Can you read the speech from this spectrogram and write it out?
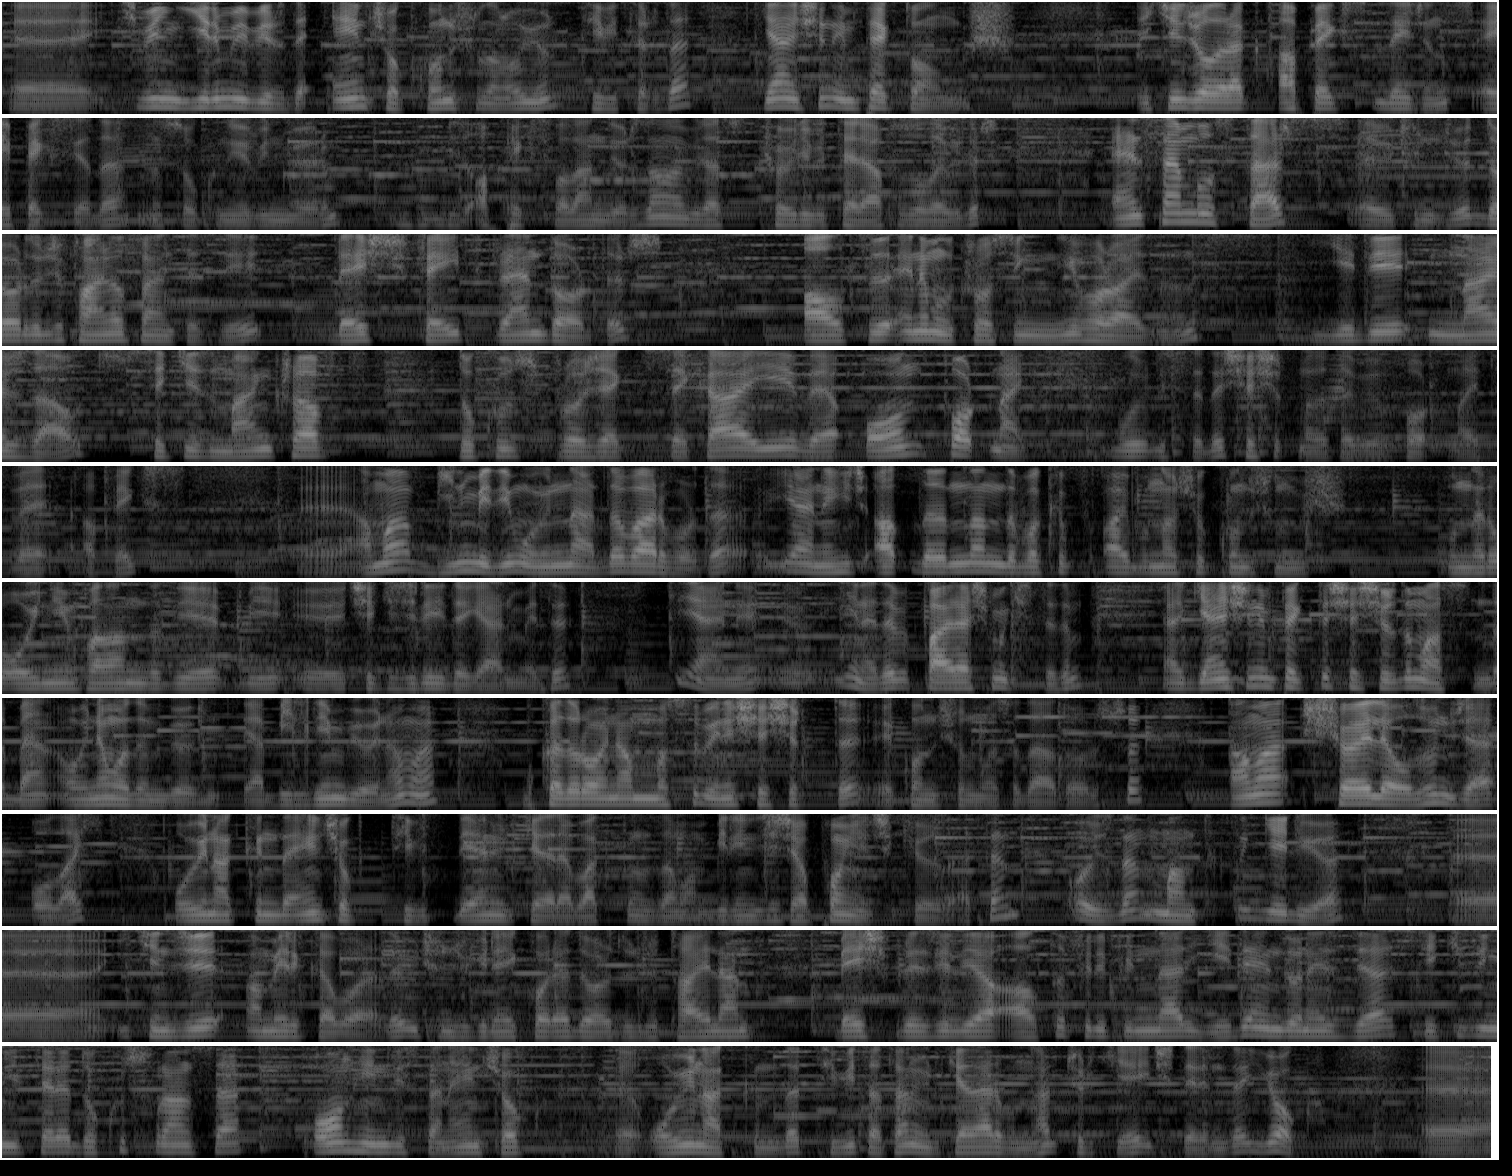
E, 2021'de en çok konuşulan oyun Twitter'da Genshin Impact olmuş. İkinci olarak Apex Legends, Apex ya da nasıl okunuyor bilmiyorum. Biz Apex falan diyoruz ama biraz köylü bir telaffuz olabilir. Ensemble Stars, e, üçüncü. Dördüncü Final Fantasy. Beş Fate Grand Order. 6 Animal Crossing New Horizons, 7 Knives Out, 8 Minecraft, 9 Project Sekai ve 10 Fortnite. Bu listede şaşırtmadı tabii Fortnite ve Apex. Ee, ama bilmediğim oyunlar da var burada. Yani hiç adlarından da bakıp ay bunlar çok konuşulmuş. Bunları oynayayım falan da diye bir e, çekiciliği de gelmedi. Yani e, yine de bir paylaşmak istedim. Yani Genshin Impact'te şaşırdım aslında. Ben oynamadığım bir oyun. Ya bildiğim bir oyun ama bu kadar oynanması beni şaşırttı. E, konuşulması daha doğrusu. Ama şöyle olunca olay oyun hakkında en çok tweetleyen ülkelere baktığın zaman birinci Japonya çıkıyor zaten. O yüzden mantıklı geliyor. Ee, ikinci Amerika bu arada. Üçüncü Güney Kore, dördüncü Tayland, beş Brezilya, altı Filipinler, yedi Endonezya, sekiz İngiltere, dokuz Fransa, on Hindistan en çok e, oyun hakkında tweet atan ülkeler bunlar. Türkiye içlerinde yok. Ee,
